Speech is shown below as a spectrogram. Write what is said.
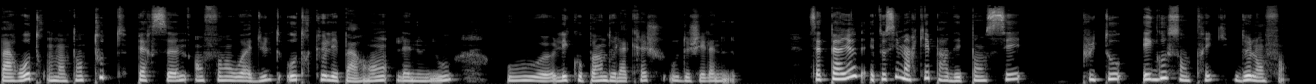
Par autre, on entend toute personne, enfant ou adulte, autre que les parents, la nounou ou euh, les copains de la crèche ou de chez la nounou. Cette période est aussi marquée par des pensées plutôt égocentriques de l'enfant,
